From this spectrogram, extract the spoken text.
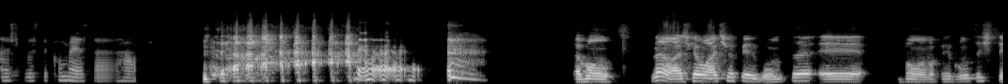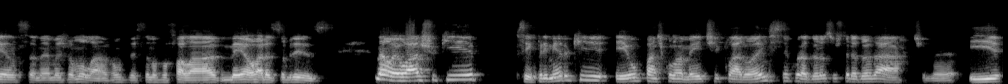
Acho que você começa, Rafa. tá bom. Não, acho que é uma ótima pergunta. É, bom, é uma pergunta extensa, né? Mas vamos lá, vamos ver se eu não vou falar meia hora sobre isso. Não, eu acho que, sim, primeiro que eu, particularmente, claro, antes de ser curador, eu sou historiador da arte, né? E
